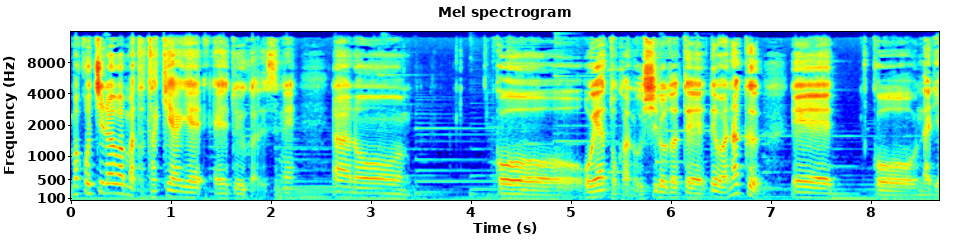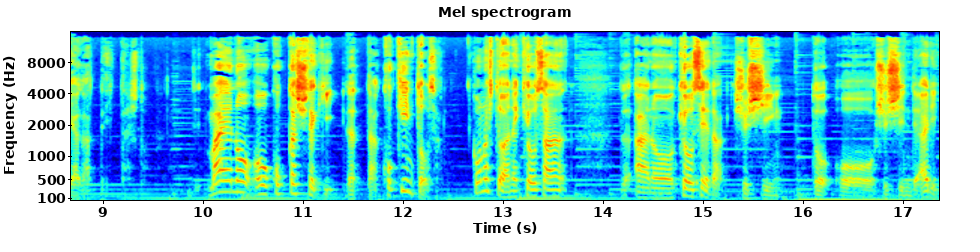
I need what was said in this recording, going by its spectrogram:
まあ、こちらは、まあ、叩き上げ、えー、というかですね、あのー、こう、親とかの後ろ盾ではなく、えー、こう、成り上がっていった人。前の国家主席だった胡錦涛さん。この人はね、共産、あの、共生団出身と、出身であり、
